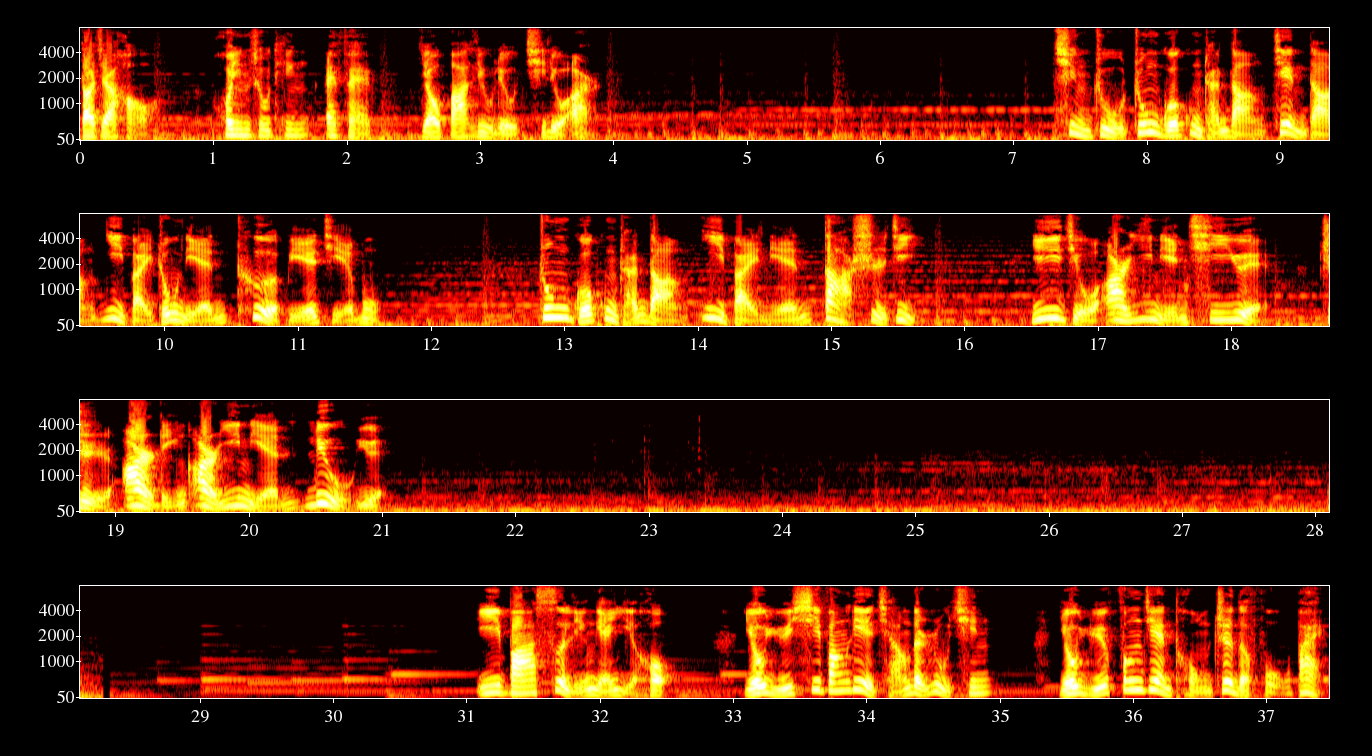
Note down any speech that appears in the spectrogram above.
大家好，欢迎收听 FM 幺八六六七六二，庆祝中国共产党建党一百周年特别节目《中国共产党一百年大事记》，一九二一年七月至二零二一年六月。一八四零年以后，由于西方列强的入侵，由于封建统治的腐败，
